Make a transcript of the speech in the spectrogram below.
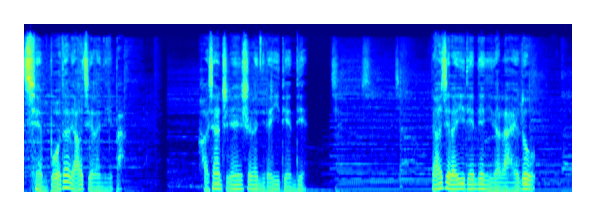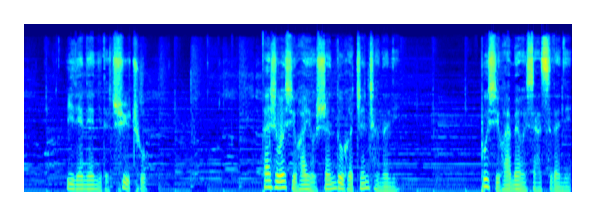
浅薄的了解了你吧，好像只认识了你的一点点，了解了一点点你的来路，一点点你的去处。但是我喜欢有深度和真诚的你，不喜欢没有瑕疵的你。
